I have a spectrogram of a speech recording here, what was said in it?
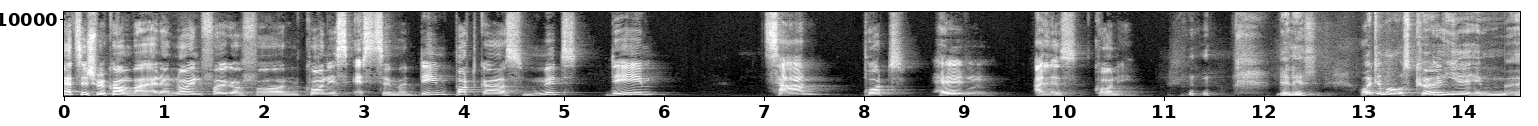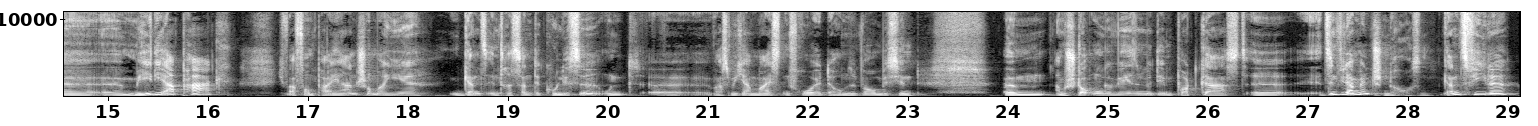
Herzlich willkommen bei einer neuen Folge von Cornys Esszimmer, dem Podcast mit dem Zahnpott Helden, alles Corny. Dennis, heute mal aus Köln hier im äh, äh, Mediapark. Ich war vor ein paar Jahren schon mal hier. Ganz interessante Kulisse und äh, was mich am meisten freut, darum sind wir auch ein bisschen ähm, am Stocken gewesen mit dem Podcast, äh, sind wieder Menschen draußen. Ganz viele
